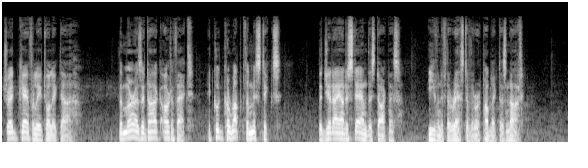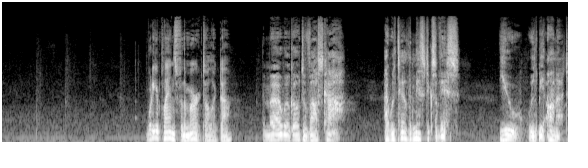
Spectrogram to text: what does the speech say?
Tread carefully, Tolikda. The Mirr is a dark artifact. It could corrupt the mystics. The Jedi understand this darkness, even if the rest of the Republic does not. What are your plans for the Mirr, Tolek Da? The Mirr will go to Voskar. I will tell the mystics of this. You will be honored.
